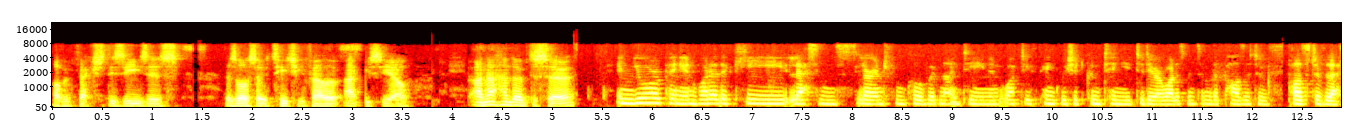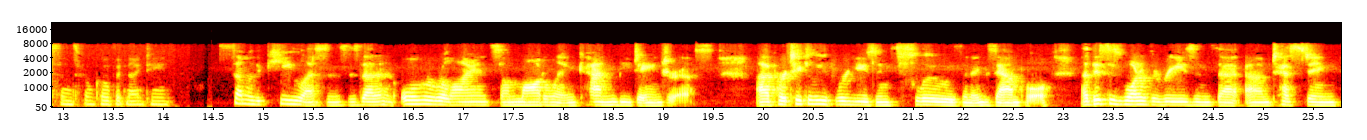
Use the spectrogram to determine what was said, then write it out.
of Infectious Diseases, is also a teaching fellow at UCL. And now hand over to Sarah. In your opinion, what are the key lessons learned from COVID 19 and what do you think we should continue to do, or what has been some of the positive, positive lessons from COVID 19? Some of the key lessons is that an over reliance on modeling can be dangerous, uh, particularly if we're using flu as an example. This is one of the reasons that um, testing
